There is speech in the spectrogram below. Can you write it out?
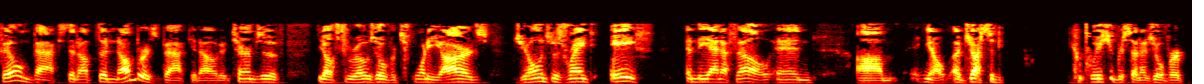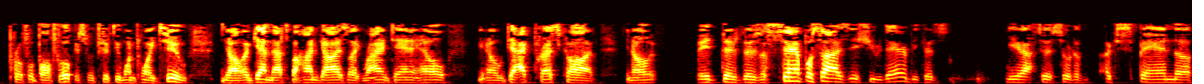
film backs it up, the numbers back it out in terms of, you know, throws over 20 yards. Jones was ranked eighth in the NFL and, um, you know, adjusted completion percentage over Pro Football Focus with 51.2. You know, again, that's behind guys like Ryan Tannehill, you know, Dak Prescott. You know, it, there's there's a sample size issue there because you have to sort of expand the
